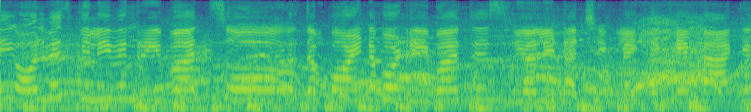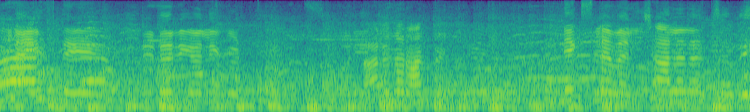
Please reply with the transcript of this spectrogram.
I always believe in rebirth, so the point about rebirth is really touching. Like they came back in life, they did a really good story. Next level, చాలా నచ్చింది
